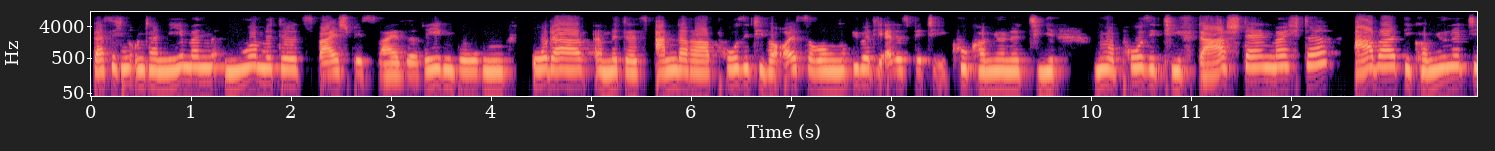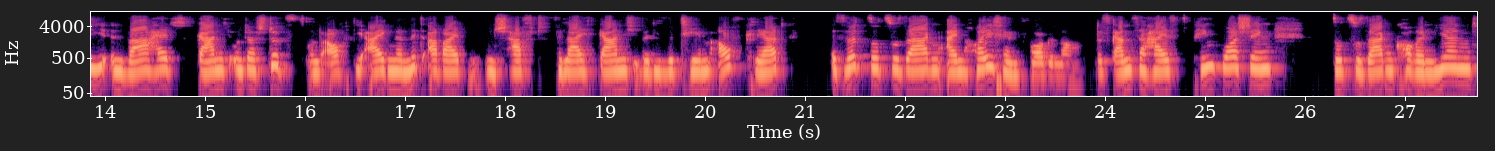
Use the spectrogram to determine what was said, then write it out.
dass sich ein Unternehmen nur mittels beispielsweise Regenbogen oder äh, mittels anderer positiver Äußerungen über die LSBTIQ-Community nur positiv darstellen möchte, aber die Community in Wahrheit gar nicht unterstützt und auch die eigene Mitarbeitendenschaft vielleicht gar nicht über diese Themen aufklärt. Es wird sozusagen ein Heucheln vorgenommen. Das Ganze heißt Pinkwashing, sozusagen korrelierend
